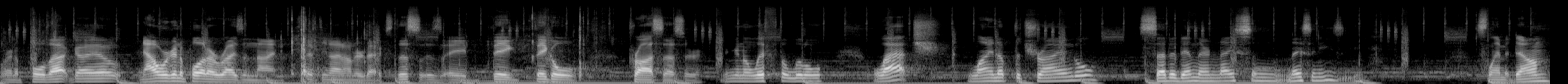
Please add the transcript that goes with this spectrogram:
we're gonna pull that guy out. Now we're gonna pull out our Ryzen 9 5900X. This is a big, big old processor. You're gonna lift the little latch, line up the triangle, set it in there nice and nice and easy. Slam it down,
